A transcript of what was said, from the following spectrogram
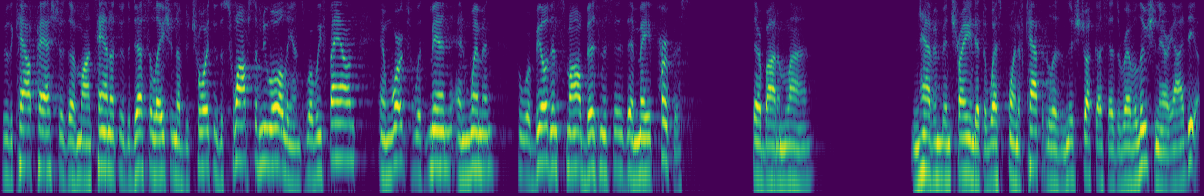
through the cow pastures of Montana, through the desolation of Detroit, through the swamps of New Orleans, where we found and worked with men and women who were building small businesses that made purpose their bottom line. And having been trained at the West Point of capitalism, this struck us as a revolutionary idea.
